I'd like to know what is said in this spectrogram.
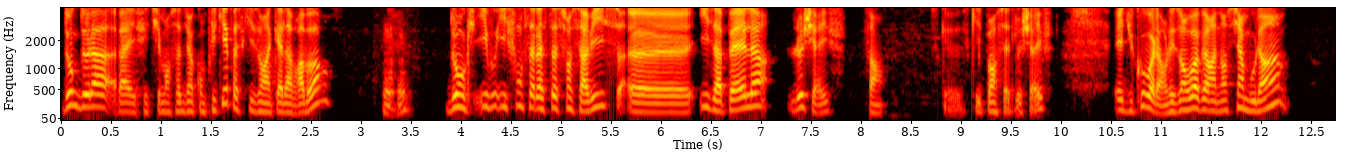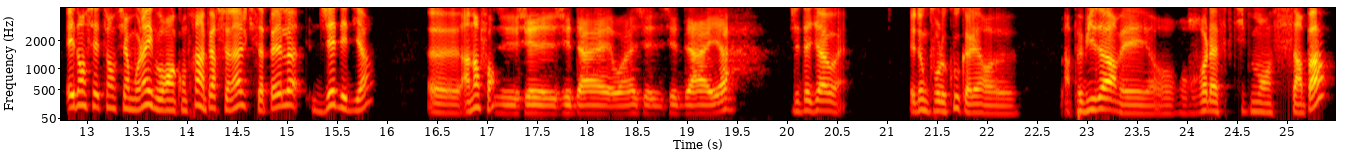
Donc de là, bah, effectivement, ça devient compliqué parce qu'ils ont un cadavre à bord. Mhm. Donc ils, ils foncent à la station-service, euh, ils appellent le shérif, enfin ce qu'ils pensent être le shérif. Et du coup voilà, on les envoie vers un ancien moulin. Et dans cet ancien moulin, ils vont rencontrer un personnage qui s'appelle Jedediah, euh, un enfant. Daya- ouais. Jedediah, ouais. Et donc pour le coup, qui a l'air euh, un peu bizarre, mais relativement sympa.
